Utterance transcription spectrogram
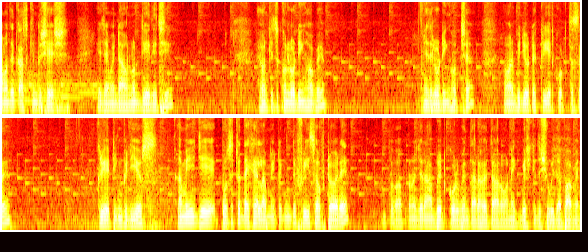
আমাদের কাজ কিন্তু শেষ। এই যে আমি ডাউনলোড দিয়ে দিচ্ছি। এখন কিছুক্ষণ লোডিং হবে। এই যে লোডিং হচ্ছে। আমার ভিডিওটা ক্রিয়েট করতেছে। ক্রিয়েটিং ভিডিওস আমি যে প্রসেসটা দেখালাম, এটা কিন্তু ফ্রি সফটওয়্যারে তো আপনারা যারা আপডেট করবেন, তারা হয়তো আরও অনেক বেশ কিছু সুবিধা পাবেন।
